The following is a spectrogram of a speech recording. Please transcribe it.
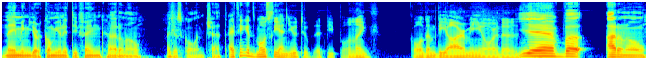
naming your community thing. I don't know. I just call them chat. I think it's mostly on YouTube that people like call them the army or the. Yeah, but I don't know.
